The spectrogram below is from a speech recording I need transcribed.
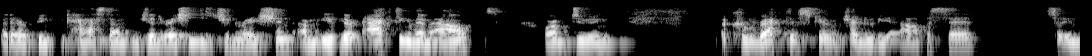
that are being passed down from generation to generation. I'm either acting them out or I'm doing a corrective script. I'm trying to do the opposite. So in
